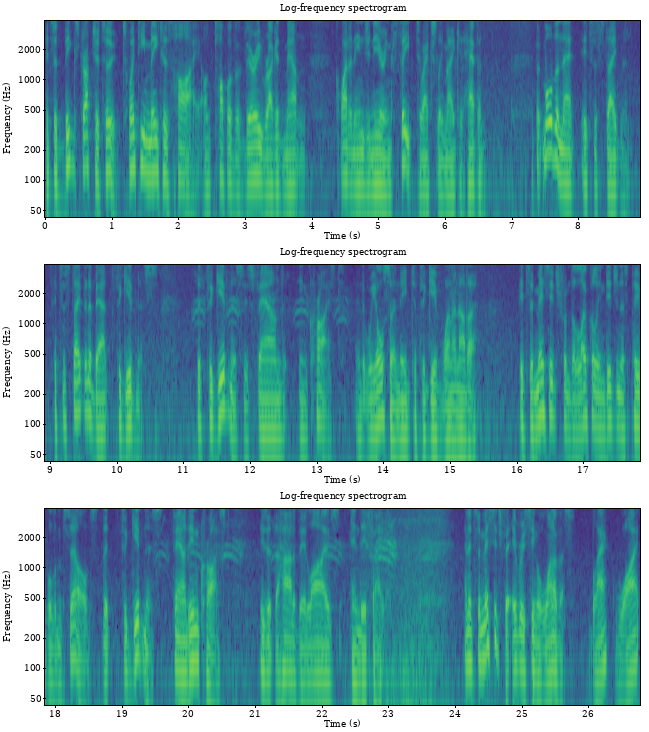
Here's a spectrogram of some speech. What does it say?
It's a big structure too, 20 metres high on top of a very rugged mountain. Quite an engineering feat to actually make it happen. But more than that, it's a statement. It's a statement about forgiveness. That forgiveness is found in Christ and that we also need to forgive one another. It's a message from the local Indigenous people themselves that forgiveness found in Christ is at the heart of their lives and their faith. And it's a message for every single one of us black, white,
